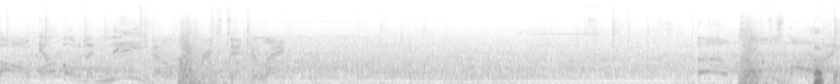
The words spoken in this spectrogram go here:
Oh, elbow to the knee. That'll overextend your leg. Oh, clothesline. Okay.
